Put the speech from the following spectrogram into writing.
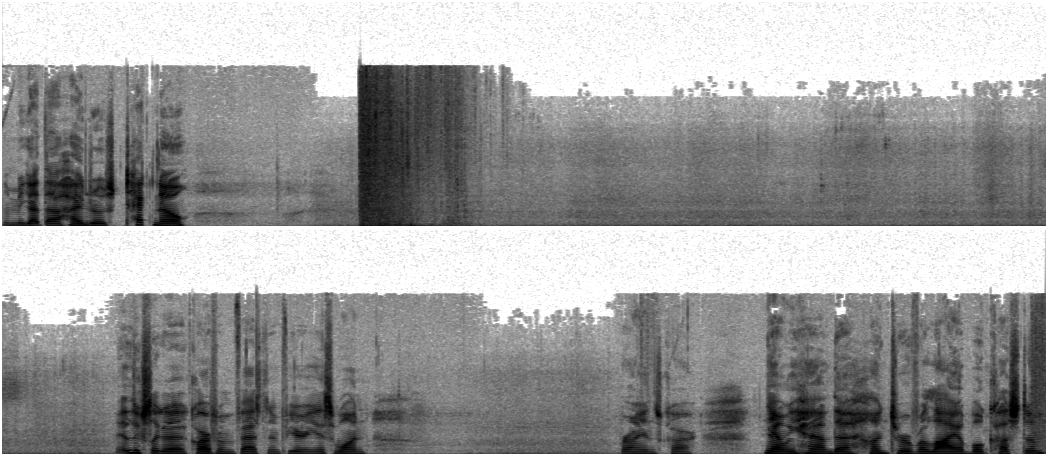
Then we got the Hydros Techno. It looks like a car from Fast and Furious 1. Brian's car. Now we have the Hunter Reliable Custom.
